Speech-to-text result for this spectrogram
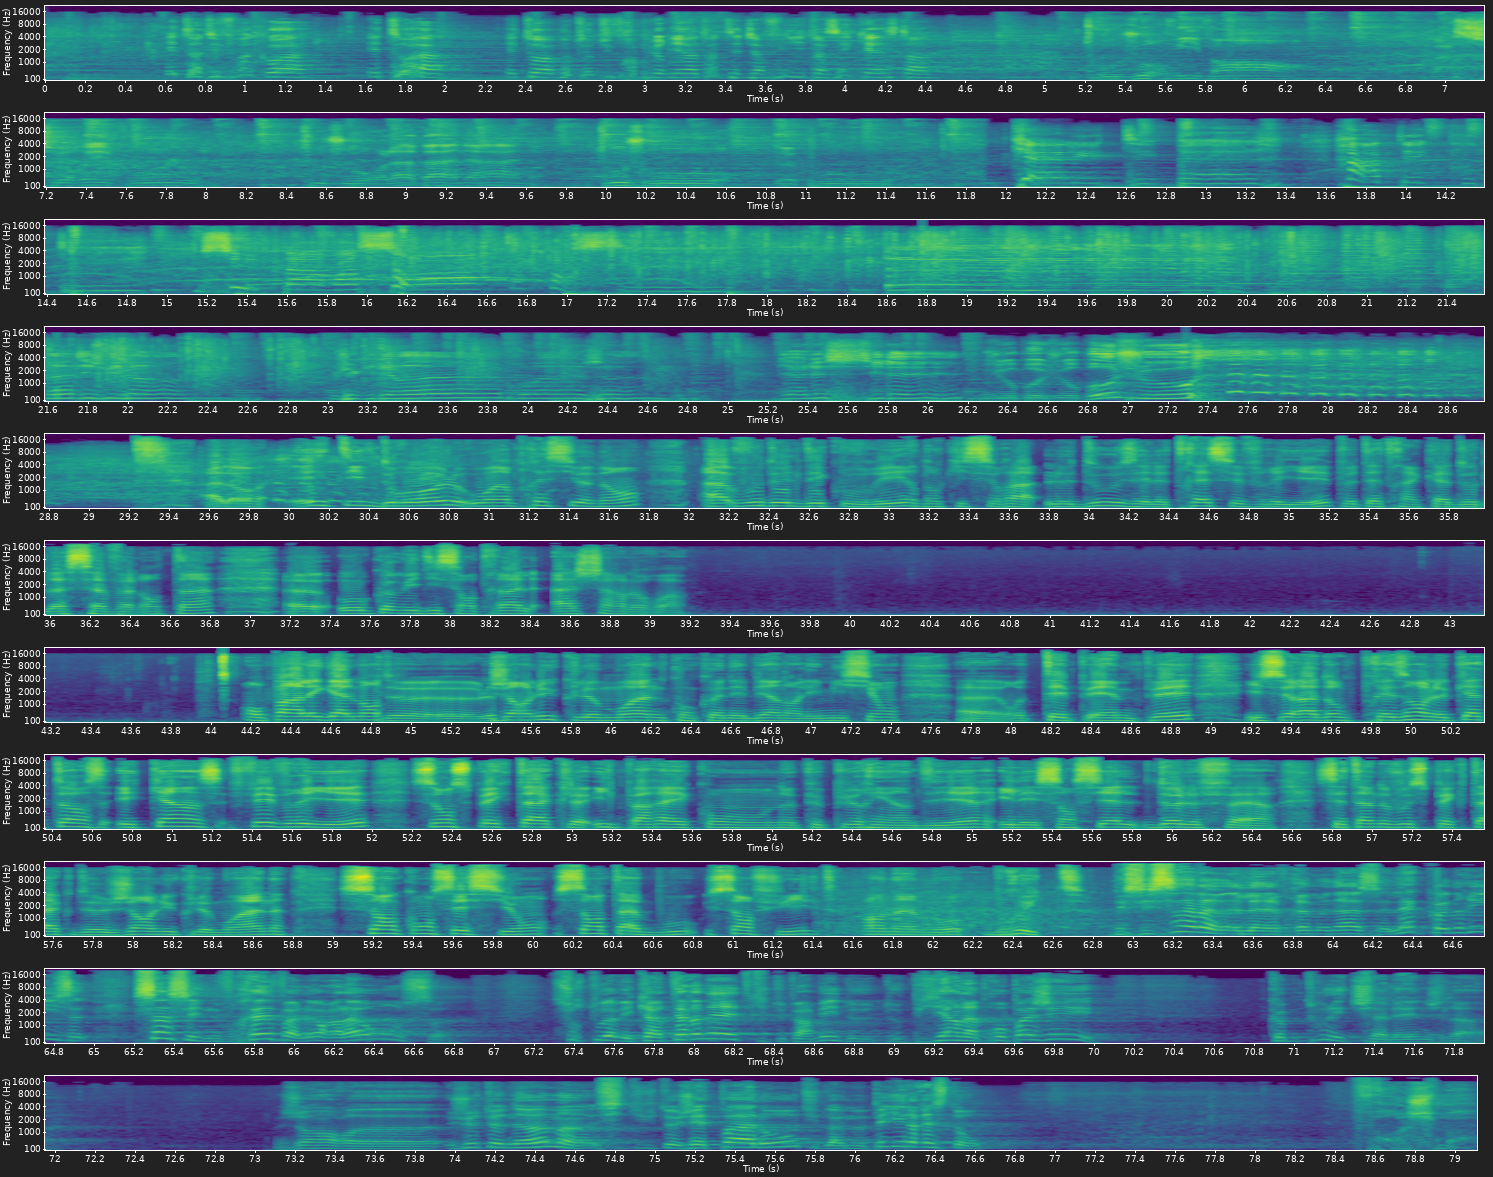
Et toi tu feras quoi? Et toi? Et toi? Bon, toi tu feras plus rien, toi t'es déjà fini, toi c'est qu'est-ce toi Toujours vivant, rassurez-vous, toujours la banane, toujours debout. Qu'elle était belle à t'écouter, super voix sans penser. À 18 ans, j'ai quitté ma province, bien décidé. Bonjour, bonjour, bonjour. Alors, est-il drôle ou impressionnant? À vous de le découvrir. Donc, il sera le 12 et le 13 février, peut-être un cadeau de la Saint-Valentin, euh, au Comédie Centrale à Charleroi. On parle également de euh, Jean-Luc Lemoine qu'on connaît bien dans l'émission euh, au TPMP. Il sera donc présent le 14 et 15 février. Son spectacle, il paraît qu'on ne peut plus rien dire. Il est essentiel de le faire. C'est un nouveau spectacle de Jean-Luc Lemoine, sans concession, sans tabou, sans filtre, en un mot, brut. Mais c'est ça la, vraie menace, la connerie, ça c'est une vraie valeur à la hausse. Surtout avec Internet qui te permet de bien la propager. Comme tous les challenges là. Genre, euh, je te nomme, si tu te jettes pas à l'eau, tu dois me payer le resto. Franchement.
